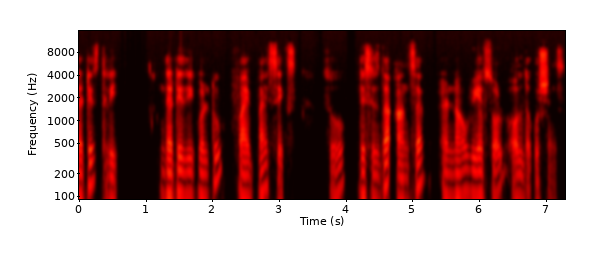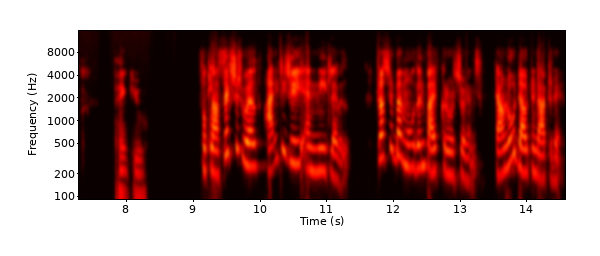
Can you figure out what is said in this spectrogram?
that is 3 that is equal to 5 by 6 so this is the answer and now we have solved all the questions. Thank you. For class 6 to 12 IIT and NEET level. Trusted by more than 5 crore students. Download Doubtnut app today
